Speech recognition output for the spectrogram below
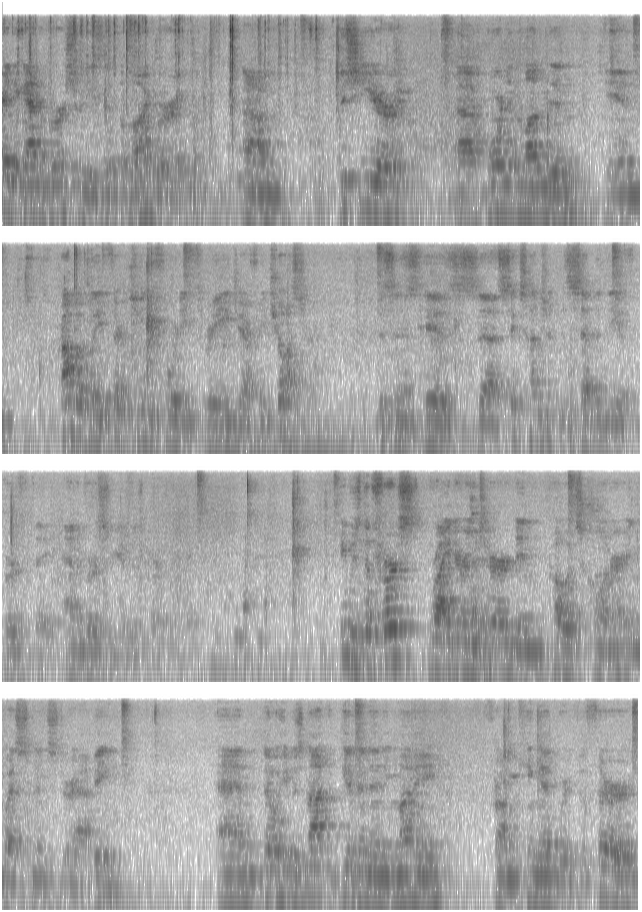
celebrating anniversaries at the library. Um, This year, uh, born in London in probably 1343, Geoffrey Chaucer. This is his uh, 670th birthday, anniversary of his birthday. He was the first writer interred in Poets' Corner in Westminster Abbey. And though he was not given any money from King Edward III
